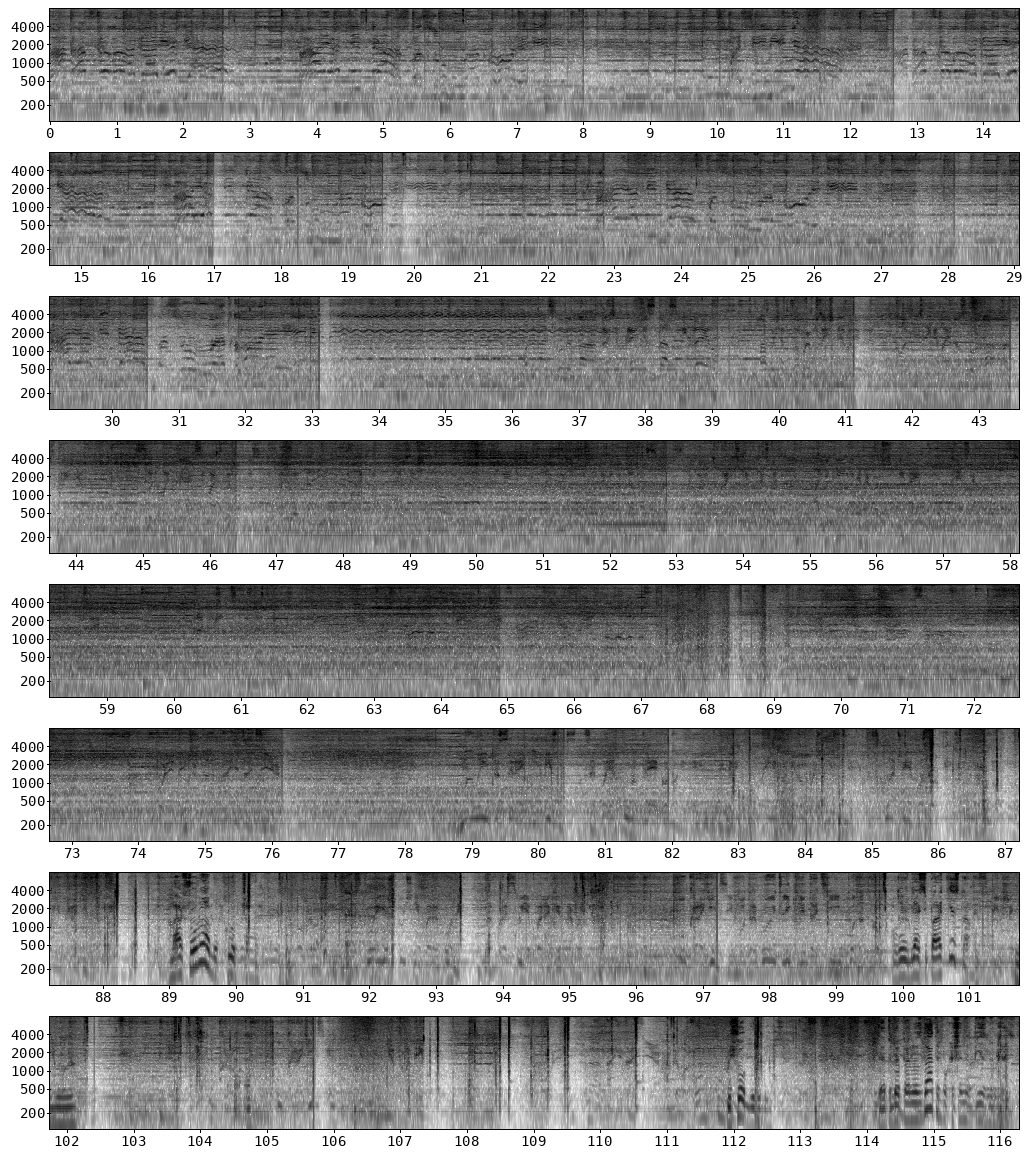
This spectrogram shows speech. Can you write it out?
I'm Not scared. Стас Михайлов. Нам почав нове музичне А що робить, хлопче? Створює штучні перепони та пресує перекидками. Українці потребують ліквідації податкових. Ви для сепаратіст. Збільшення податків. Українське буде, блядь. Та тебе певно здати, поки ще не пізно, блядь.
